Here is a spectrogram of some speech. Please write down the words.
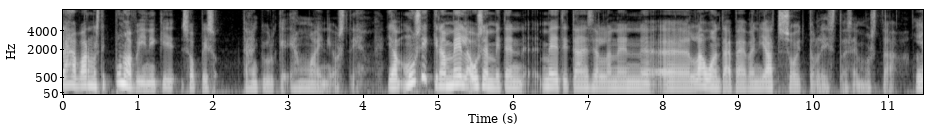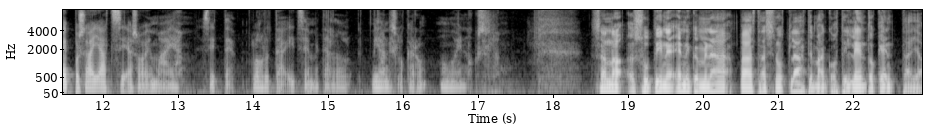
Tähän varmasti punaviinikin sopisi tähän kylkeen ihan mainiosti. Ja musiikkina meillä useimmiten mietitään sellainen äh, lauantaipäivän jatsoittolista, semmoista lepposaa jatsia soimaan ja sitten lohdutaan itsemme tällä vihanneslokeron muennoksella. Sanna Sutinen, ennen kuin minä päästään sinut lähtemään kohti lentokenttää ja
